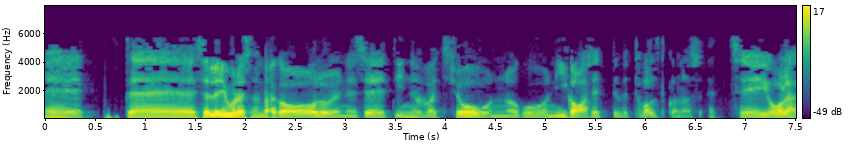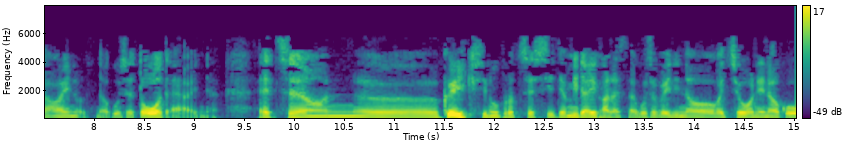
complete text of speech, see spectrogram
et äh, selle juures on väga oluline see, et innovatsioon nagu on igas ettevõtte valdkonnas, et see ei ole ainult nagu see toode, on ju. et see on äh, kõik sinu protsessid ja mida iganes, nagu sa võid innovatsiooni nagu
